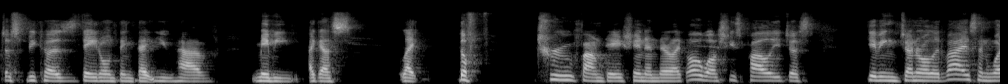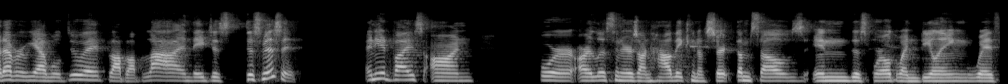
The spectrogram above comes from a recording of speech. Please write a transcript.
just because they don't think that you have maybe, I guess, like the f- true foundation. And they're like, oh, well, she's probably just giving general advice and whatever. Yeah, we'll do it, blah, blah, blah. And they just dismiss it. Any advice on for our listeners on how they can assert themselves in this world when dealing with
